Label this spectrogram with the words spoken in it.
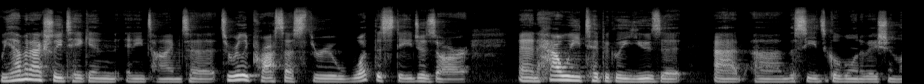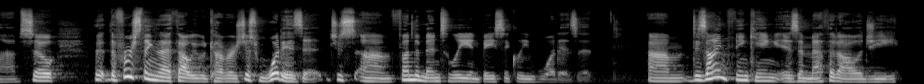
We haven't actually taken any time to, to really process through what the stages are and how we typically use it at um, the Seeds Global Innovation Lab. So, the, the, first thing that I thought we would cover is just what is it? Just um, fundamentally and basically, what is it? Um, design thinking is a methodology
